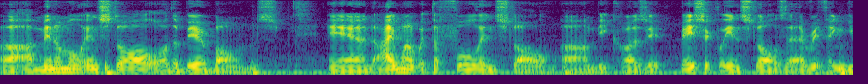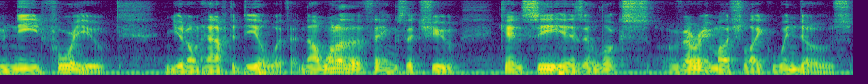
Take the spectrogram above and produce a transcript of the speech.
uh, a minimal install, or the bare bones. And I went with the full install um, because it basically installs everything you need for you. And you don't have to deal with it. Now, one of the things that you can see is it looks very much like Windows.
